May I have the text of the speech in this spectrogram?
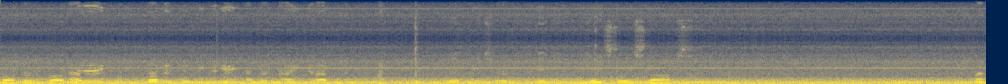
Crocker, Crocker. gate number nine, you'll have to. make sure. Gate number. He waits till he stops. What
